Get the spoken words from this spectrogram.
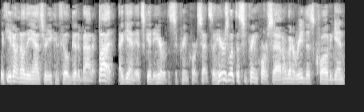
if you don't know the answer, you can feel good about it. But again, it's good to hear what the Supreme Court said. So here's what the Supreme Court said. I'm going to read this quote again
